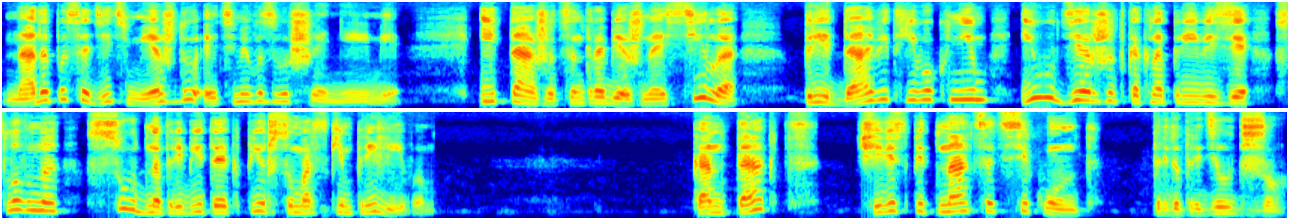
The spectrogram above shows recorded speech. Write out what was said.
надо посадить между этими возвышениями, и та же центробежная сила придавит его к ним и удержит, как на привязи, словно судно, прибитое к пирсу морским приливом. «Контакт через пятнадцать секунд», — предупредил Джо.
